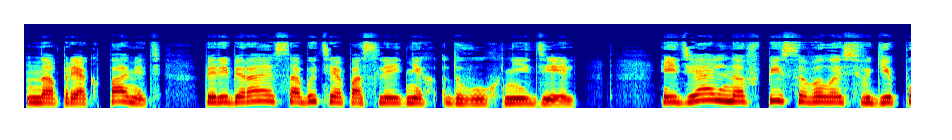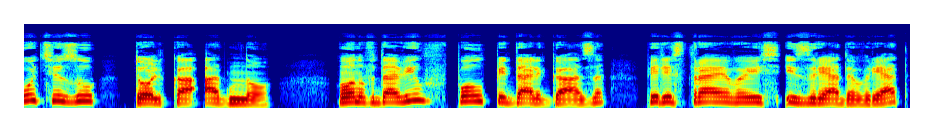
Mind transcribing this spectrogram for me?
напряг память, перебирая события последних двух недель. Идеально вписывалось в гипотезу только одно. Он вдавил в пол педаль газа, перестраиваясь из ряда в ряд,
